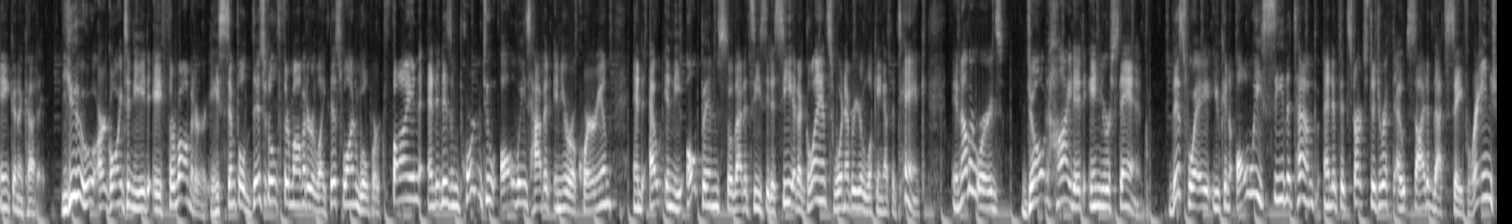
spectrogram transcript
ain't gonna cut it. You are going to need a thermometer. A simple digital thermometer like this one will work fine, and it is important to always have it in your aquarium and out in the open so that it's easy to see at a glance whenever you're looking at the tank. In other words, don't hide it in your stand. This way, you can always see the temp, and if it starts to drift outside of that safe range,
